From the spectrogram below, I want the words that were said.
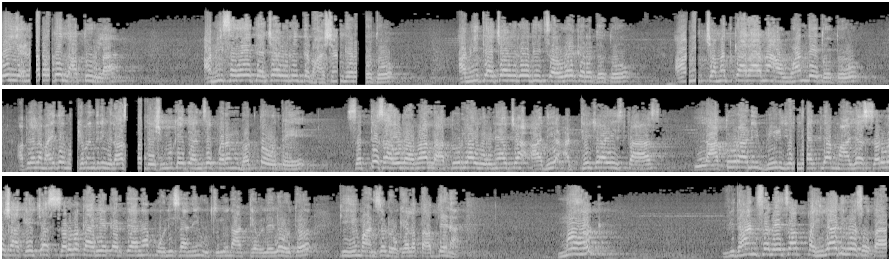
ते येणार होते लातूरला. आम्ही सगळे त्याच्या विरुद्ध भाषण करत होतो. आम्ही त्याच्या विरोधी चळवळ करत होतो. आम्ही चमत्कारांना आव्हान देत होतो. आपल्याला माहिती आहे मुख्यमंत्री विलासराव देशमुख हे त्यांचे परमभक्त होते. सत्यसाईबाबा लातूरला येण्याच्या आधी अठ्ठेचाळीस तास लातूर आणि बीड जिल्ह्यातल्या माझ्या सर्व शाखेच्या सर्व कार्यकर्त्यांना पोलिसांनी उचलून आत ठेवलेलं होतं की ही माणसं डोक्याला ताप देणार. मग विधानसभेचा पहिला दिवस होता.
